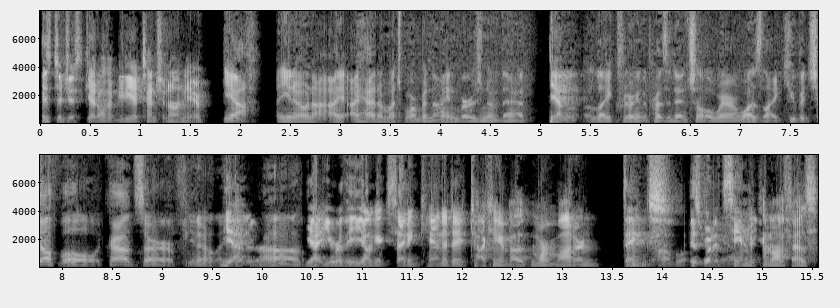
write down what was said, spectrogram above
is to just get all the media attention on you. Yeah. You know, and I, I had a much more benign version of that. Yeah. Like during the presidential, where it was like Cupid Shuffle, crowd surf, you know? Like, yeah. Yeah. You were the young, exciting candidate talking about more modern things, Problem. is what it yeah. seemed to come off as.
